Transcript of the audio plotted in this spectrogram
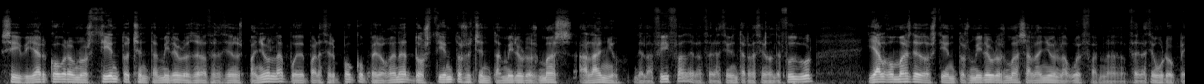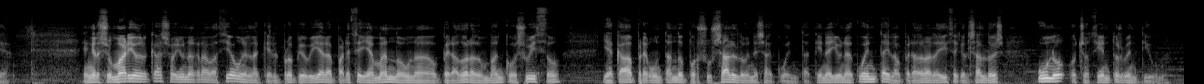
Sí, Villar cobra unos 180.000 euros de la Federación Española, puede parecer poco, pero gana 280.000 euros más al año de la FIFA, de la Federación Internacional de Fútbol, y algo más de 200.000 euros más al año en la UEFA, en la Federación Europea. En el sumario del caso hay una grabación en la que el propio Villar aparece llamando a una operadora de un banco suizo y acaba preguntando por su saldo en esa cuenta. Tiene ahí una cuenta y la operadora le dice que el saldo es 1.821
